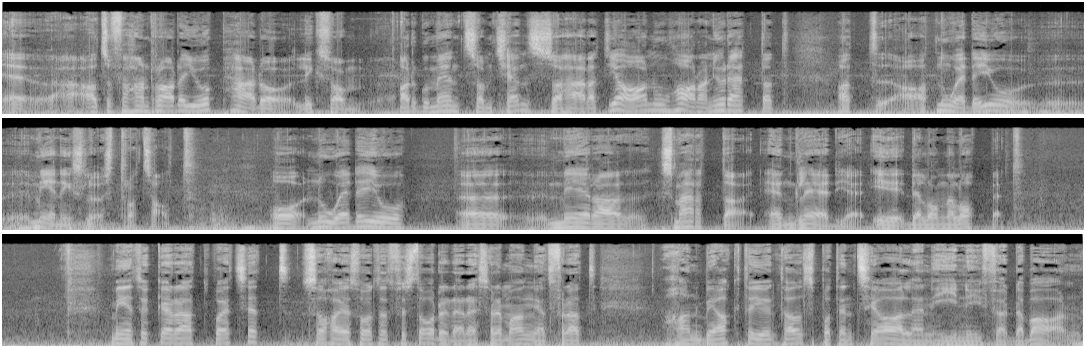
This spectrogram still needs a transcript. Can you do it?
eh, Alltså för han radar ju upp här då liksom argument som känns så här att ja, nu har han ju rätt att, att, att nu är det ju eh, meningslöst trots allt. Och nu är det ju eh, mera smärta än glädje i det långa loppet. Men jag tycker att på ett sätt så har jag svårt att förstå det där resonemanget för att han beaktar ju inte alls potentialen i nyfödda barn.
